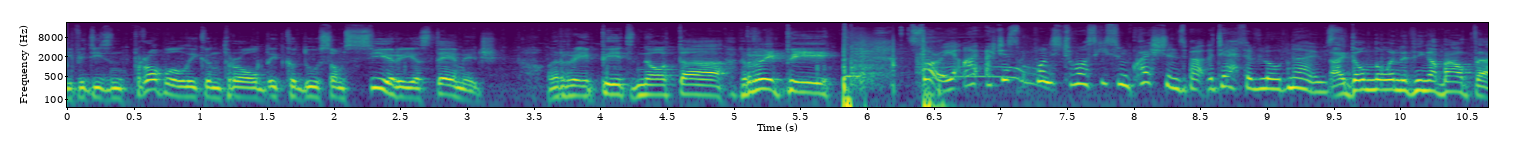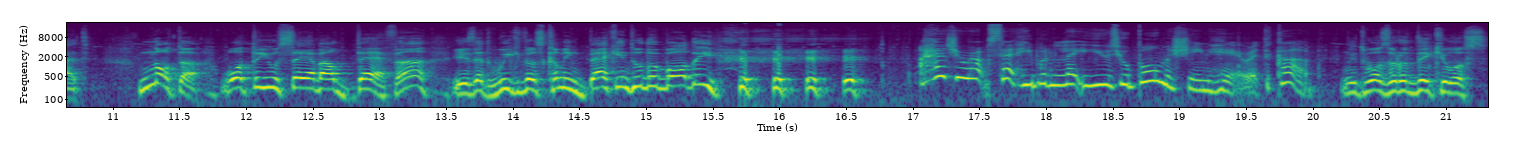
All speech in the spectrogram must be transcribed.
If it isn't properly controlled, it could do some serious damage. Repeat, Nota! Repeat! Sorry, I, I just wanted to ask you some questions about the death of Lord Knows. I don't know anything about that. Nota, what do you say about death, huh? Is that weakness coming back into the body? I heard you were upset he wouldn't let you use your ball machine here at the club. it was ridiculous.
